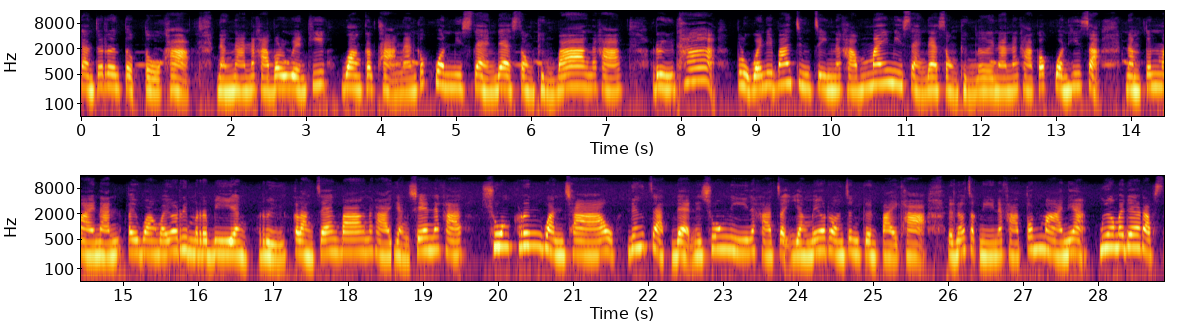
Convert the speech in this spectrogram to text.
การเจริญเติบโตค่ะ ดังนั้นนะคะบริเวณที่วางกระถางนั้นก็ควรมีแสงแดดส่องถึงบ้างนะคะ หรือถ้าปลูกไว้ในบ้านจริง ๆนะคะ ไม่มีแสงแดดส่องถึงเลยนั้นนะคะ ก็ควรที่จะนำต้นไม้นั้นไปวางไว้ริมระเบียง หรือกลางแจ้งบ้างนะคะ อย่างเช่นนะคะ ช่วงครึ่งวันเช้า เนื่องจากแดดในช่วงนี้นะคะ จะยังไม่ร้อนจนเกินไปค่ะ และนอกจากนี้นะคะ ต้นไม้เนี่ยเมื่อไม่ได้รับแส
